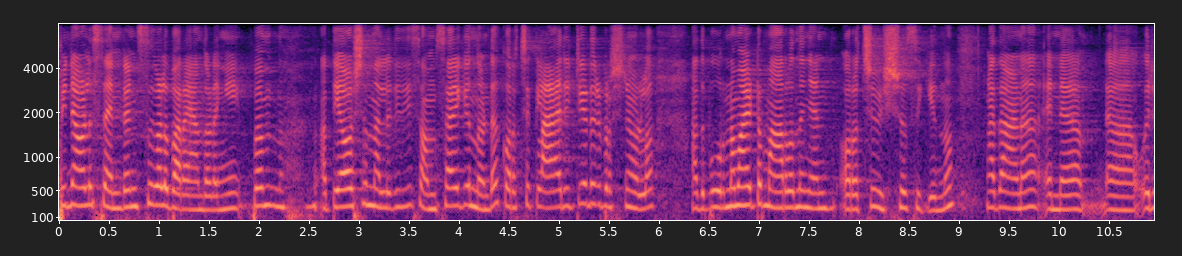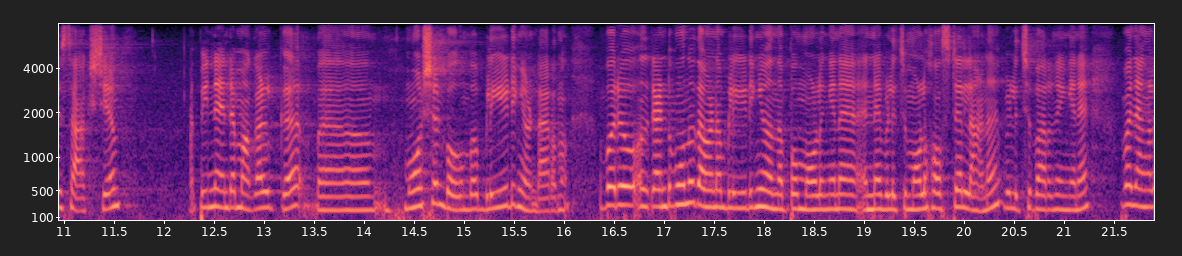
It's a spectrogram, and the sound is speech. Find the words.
പിന്നെ അവൾ സെന്റൻസുകൾ പറയാൻ തുടങ്ങി. ഇപ്പം അത്യാവശ്യം നല്ല രീതിയിൽ സംസാരിക്കുന്നുണ്ട്. കുറച്ച് ക്ലാരിറ്റിയുടെ ഒരു പ്രശ്നമുള്ളൂ അത് പൂർണമായിട്ട് മാറുമെന്ന് ഞാൻ ഉറച്ചു വിശ്വസിക്കുന്നു. അതാണ് എന്റെ ഒരു സാക്ഷ്യം. പിന്നെ എന്റെ മകൾക്ക് മോഷൻ പോകുമ്പോൾ ബ്ലീഡിങ് ഉണ്ടായിരുന്നു. അപ്പോൾ ഒരു രണ്ട് മൂന്ന് തവണ ബ്ലീഡിങ് വന്നപ്പോൾ മോളിങ്ങനെ എന്നെ വിളിച്ചു. മോൾ ഹോസ്റ്റലിലാണ് വിളിച്ചു പറഞ്ഞു ഇങ്ങനെ. അപ്പോൾ ഞങ്ങൾ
